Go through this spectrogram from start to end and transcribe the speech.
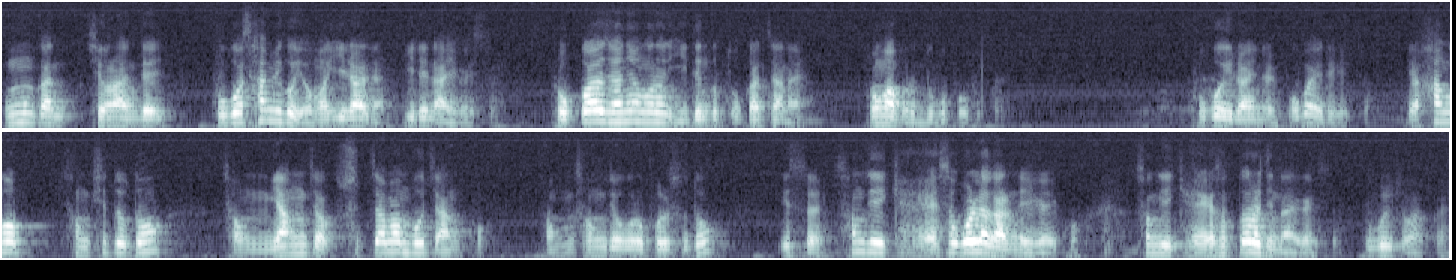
국문과 지원하는데 국어 3이고 영어 1인, 1인 아이가 있어요. 교과 전형으로는 2등급 똑같잖아요. 종합으로 누구 뽑을 거예요? 국어 1라인을 뽑아야 되겠죠. 그러니까 학업 성취도도 정량적 숫자만 보지 않고 정성적으로 볼 수도 있어요. 성적이 계속 올라가는 애가 있고 성적이 계속 떨어지는 아이가 있어요. 누굴 좋아할까요?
